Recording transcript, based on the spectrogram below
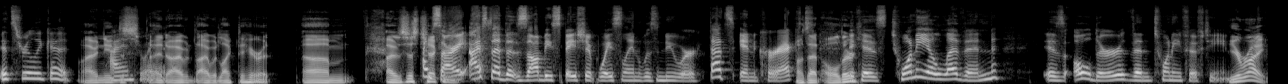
it's really good I need. I to, I, it. I would. I would like to hear it. Um, I was just i'm sorry i said that zombie spaceship wasteland was newer that's incorrect Oh, is that older? because 2011 is older than 2015 You're right.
